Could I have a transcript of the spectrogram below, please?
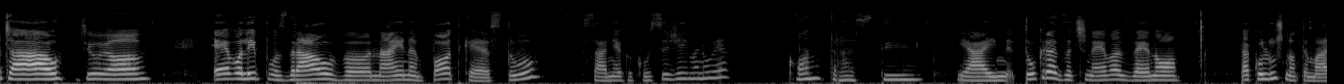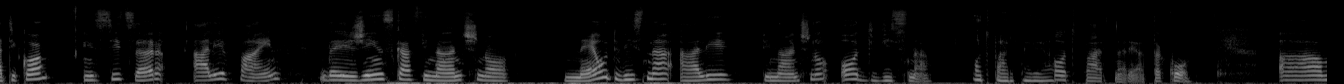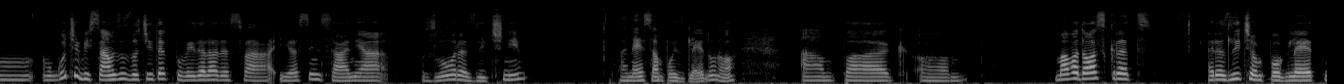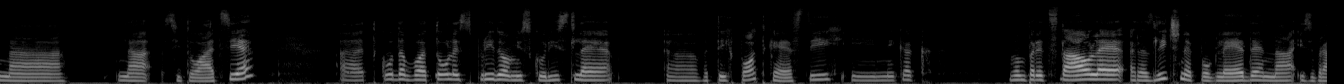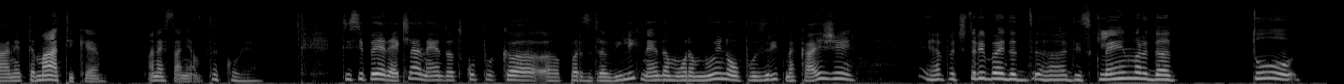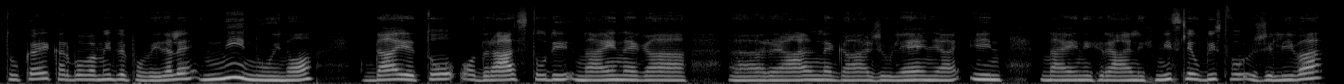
Čau, čau! Čujo. Evo, lep pozdrav v najnem podkastu. Sanja, kako se že imenuje? Kontrasti. Ja, in tokrat začneva z eno tako lušno tematiko in sicer, ali je fajn, da je ženska finančno neodvisna ali finančno odvisna Od partnerja. od partnerja. Tako. Um, mogoče bi sam za začetek povedala, da sva jaz in Sanja zelo različni, pa ne samo po izgledu, no, ampak um, imamo doskrat različen pogled na, na situacije. Uh, tako da bo tole s pridom izkoristile uh, v teh podcestih in nekako vam predstavlja različne poglede na izbrane tematike. A ne sanjam. Tako je. Ti si prej rekla, ne, da tako kot pri zdravilih, ne, da moram nujno opozoriti na kaj že. Ja, pač treba je dati uh, disclaimer, da to tukaj, kar bova mi dve povedali, ni nujno, da je to odraz tudi najnega uh, realnega življenja in najnih realnih misli. V bistvu želiva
